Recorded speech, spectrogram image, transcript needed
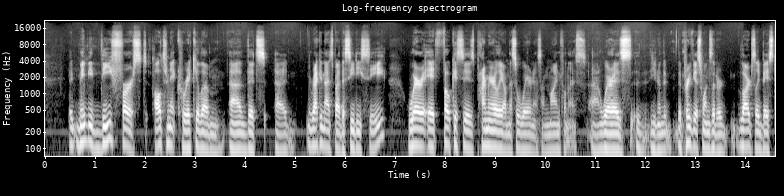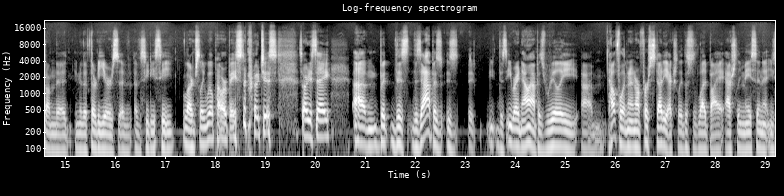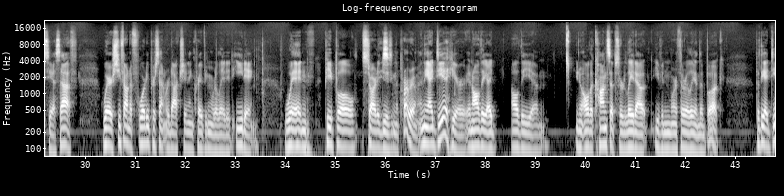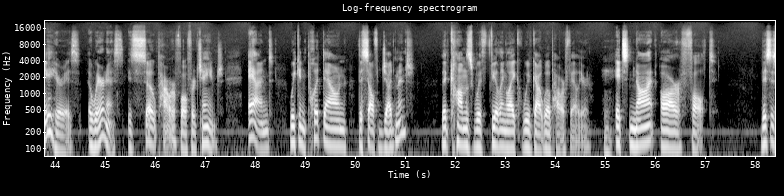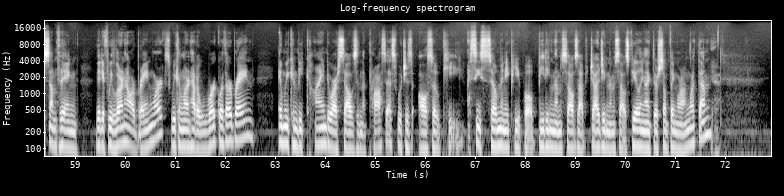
maybe the first alternate curriculum uh, that's uh, recognized by the CDC where it focuses primarily on this awareness, on mindfulness, uh, whereas you know the, the previous ones that are largely based on the you know the 30 years of, of CDC, largely willpower based approaches. Sorry to say, um, but this this app is is this Eat Right Now app is really um, helpful. And in our first study, actually, this was led by Ashley Mason at UCSF, where she found a 40% reduction in craving related eating when people started using the program. And the idea here, and all the all the um, you know all the concepts are laid out even more thoroughly in the book. But the idea here is awareness is so powerful for change, and we can put down the self judgment that comes with feeling like we've got willpower failure. Hmm. It's not our fault. This is something that if we learn how our brain works, we can learn how to work with our brain and we can be kind to ourselves in the process, which is also key. I see so many people beating themselves up, judging themselves, feeling like there's something wrong with them. Yeah.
